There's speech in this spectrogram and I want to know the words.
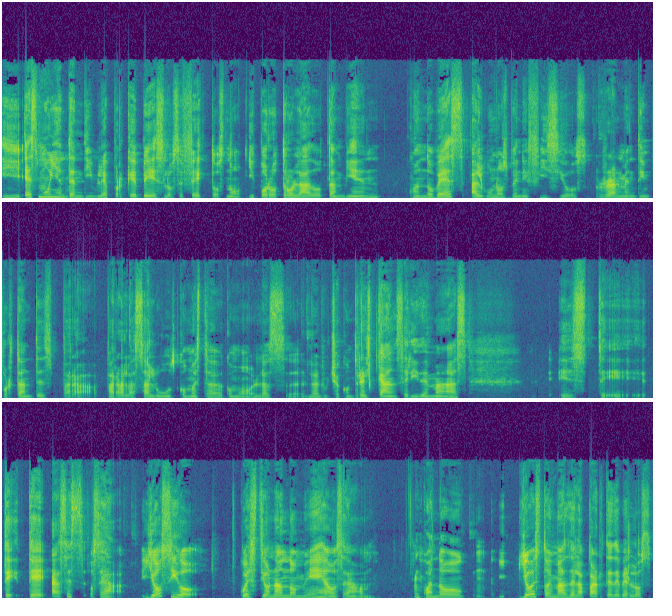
Y es muy entendible porque ves los efectos, ¿no? Y por otro lado también cuando ves algunos beneficios realmente importantes para, para la salud, como, esta, como las, la lucha contra el cáncer y demás, este, te, te haces, o sea, yo sigo cuestionándome, o sea, cuando yo estoy más de la parte de ver los,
